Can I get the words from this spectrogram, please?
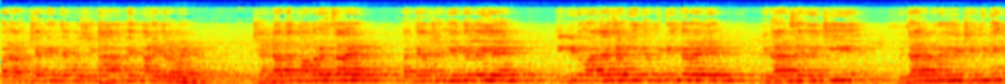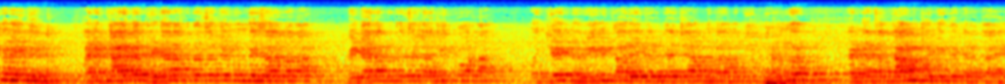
पण आमच्या नेत्यापाशी काय अनेक कार्यक्रम आहेत. झेंडा तर काँग्रेसचा आहे पण ते नेते लई आहे तिकीट मागायसाठी ते मिटिंग करायचे. विधानसभेची विधान परिषदेची मिटिंग करायचे. आणि काय तर भेटायला कुठं चालले मुंबई साहेबाला भेटायला कुठं चालले अजित पवारला म्हणजे नवीन कार्यकर्त्याच्या मनामध्ये धर्म करण्याचं काम जे नेते करत आहे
